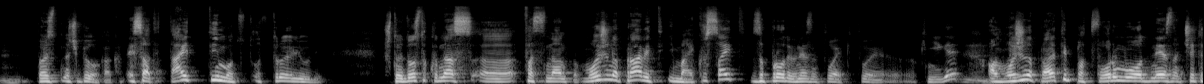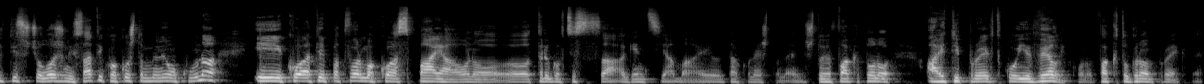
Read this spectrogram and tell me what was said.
mm To je znači bilo kakav. E sad, taj tim od, od troje ljudi što je dosta kod nas uh, fascinantno. Može napraviti i microsite za prodaju, ne znam, tvoje, tvoje uh, knjige, mm. ali može napraviti platformu od, ne znam, 4000 uloženih sati koja košta milion kuna i koja ti je platforma koja spaja ono, trgovce sa agencijama i tako nešto. Ne? Što je fakat ono, IT projekt koji je velik, ono, fakat ogroman projekt. Ne?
